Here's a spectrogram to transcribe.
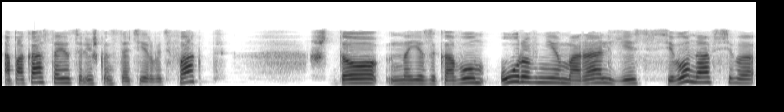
А пока остается лишь констатировать факт, что на языковом уровне мораль есть всего-навсего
